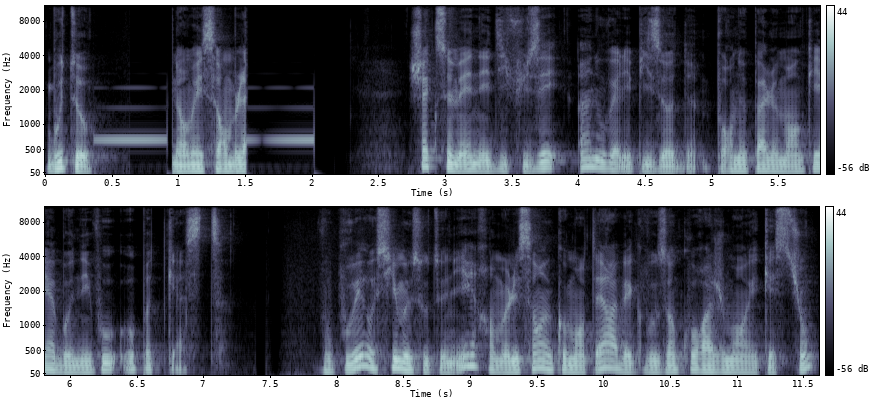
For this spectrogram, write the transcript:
Bouteau. Non mais semble. Chaque semaine est diffusé un nouvel épisode. Pour ne pas le manquer, abonnez-vous au podcast. Vous pouvez aussi me soutenir en me laissant un commentaire avec vos encouragements et questions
